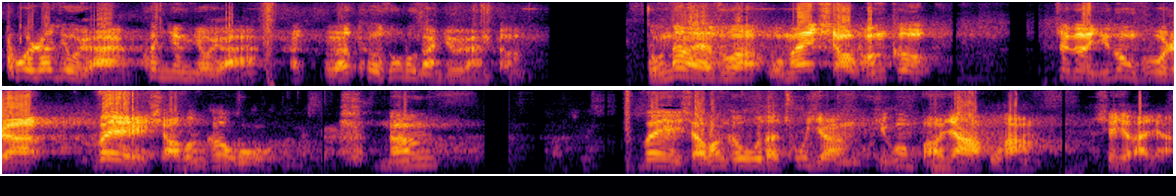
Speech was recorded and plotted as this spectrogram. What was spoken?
拖车救援、困境救援和特殊路段救援等。总的来说，我们小鹏客这个移动服务车为小鹏客户能为小鹏客户的出行提供保驾护航。谢谢大家。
